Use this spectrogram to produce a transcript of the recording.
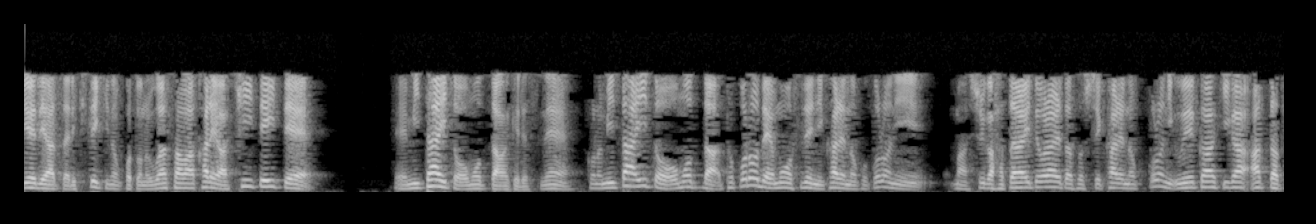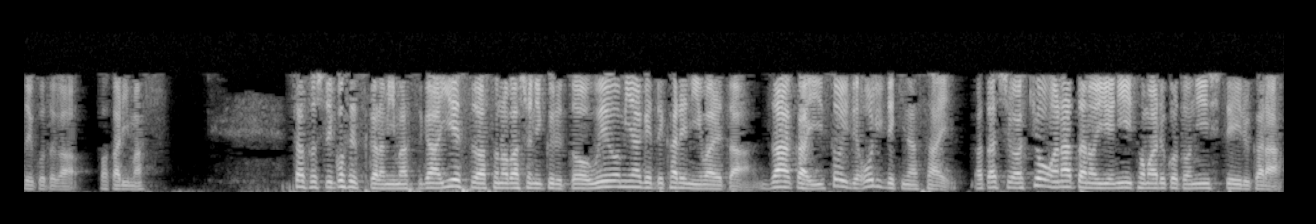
えであったり、奇跡のことの噂は彼は聞いていて、見たいと思ったわけですね。この見たいと思ったところでもうすでに彼の心にまあ、主が働いておられた、そして彼の心に植え替きがあったということがわかります。さあ、そして5節から見ますが、イエスはその場所に来ると、上を見上げて彼に言われた。ザーカイ、急いで降りてきなさい。私は今日あなたの家に泊まることにしているから。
